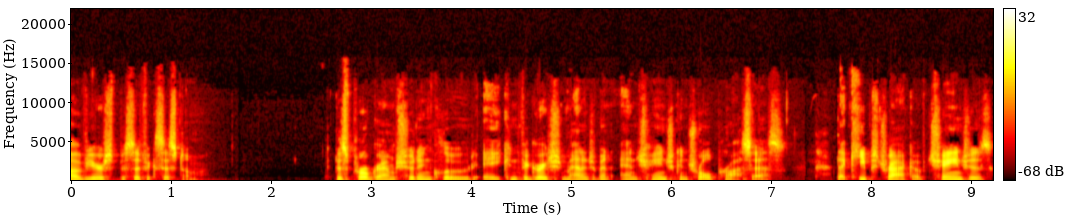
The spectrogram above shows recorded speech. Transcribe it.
of your specific system. This program should include a configuration management and change control process that keeps track of changes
